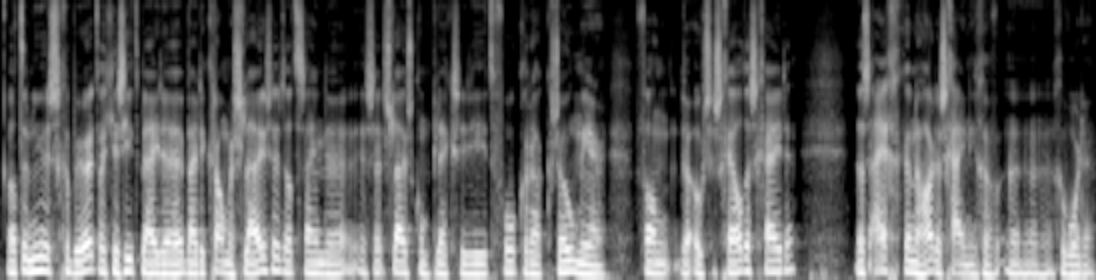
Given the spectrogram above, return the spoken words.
Wat er nu is gebeurd, wat je ziet bij de, bij de Krammersluizen, dat zijn de sluiscomplexen die het Volkerak-Zomeer van de Oosterschelde scheiden. dat is eigenlijk een harde scheiding geworden.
